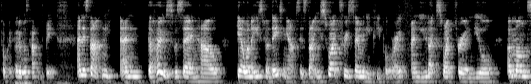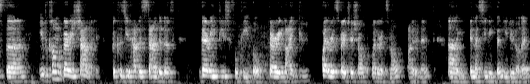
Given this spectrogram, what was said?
topic, but it was happened to be. And it's that, and the host was saying how yeah, when I used to be on dating apps, it's that you swipe through so many people, right? And you like swipe through, and you're amongst the you become very shallow because you have a standard of very beautiful people, very like mm-hmm. Whether it's Photoshop, whether it's not, I don't know. Uh, unless you meet them, you do not know.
